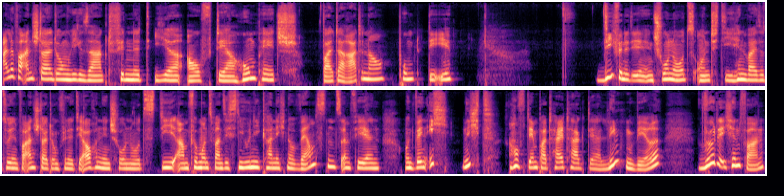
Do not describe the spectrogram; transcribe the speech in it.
Alle Veranstaltungen, wie gesagt, findet ihr auf der Homepage walterrathenau.de. Die findet ihr in den Shownotes und die Hinweise zu den Veranstaltungen findet ihr auch in den Shownotes. Die am 25. Juni kann ich nur wärmstens empfehlen. Und wenn ich nicht auf dem Parteitag der Linken wäre, würde ich hinfahren.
